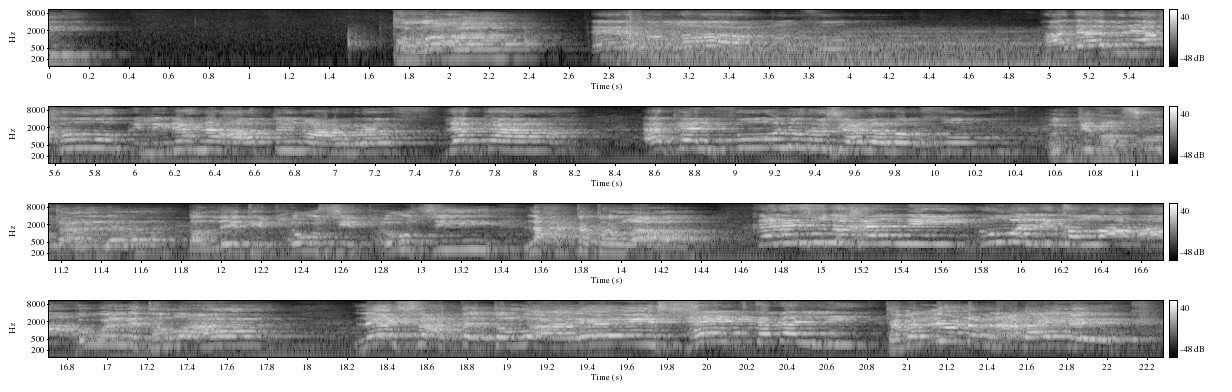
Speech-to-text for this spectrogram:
تحكي طلعها. إيه والله منظور. هذا ابن أخوك اللي نحن حاطينه على الرف. لك أكل فول ورجع للاصول أنت مبسوطة هلا ضليتي تحوسي تحوسي لحتى طلعها. كان شو دخلني؟ هو اللي طلعها. هو اللي طلعها؟ ليش لحتى تطلعها؟ ليش؟ هيك تبلي. تبلي ولا من عبايلك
